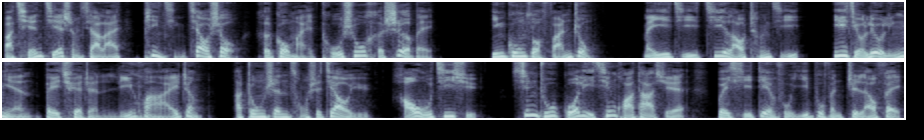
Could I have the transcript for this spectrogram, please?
把钱节省下来聘请教授和购买图书和设备。因工作繁重。梅贻琦积劳成疾，一九六零年被确诊罹患癌症。他终身从事教育，毫无积蓄。新竹国立清华大学为其垫付一部分治疗费，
